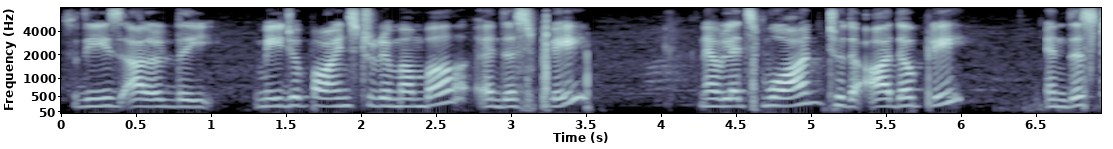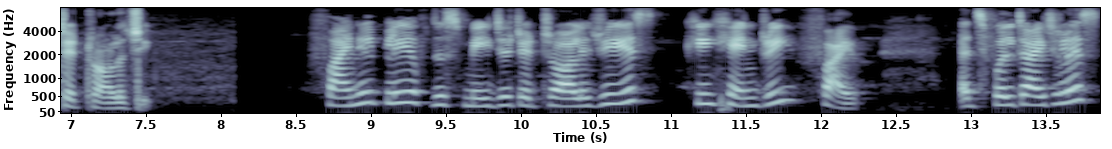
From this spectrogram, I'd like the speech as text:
So these are the major points to remember in this play. Now let's move on to the other play in this tetralogy. Final play of this major tetralogy is King Henry V. Its full title is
